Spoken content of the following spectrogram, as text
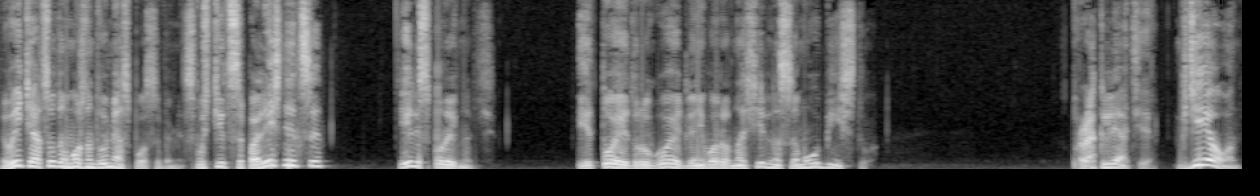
Выйти отсюда можно двумя способами. Спуститься по лестнице или спрыгнуть. И то, и другое для него равносильно самоубийству. Проклятие! Где он?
